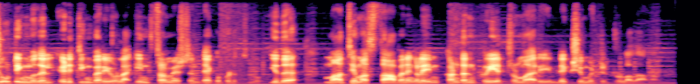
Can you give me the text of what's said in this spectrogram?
ഷൂട്ടിംഗ് മുതൽ എഡിറ്റിംഗ് വരെയുള്ള ഇൻഫർമേഷൻ രേഖപ്പെടുത്തുന്നു. ഇത് മാധ്യമ സ്ഥാപനങ്ങളെയും കണ്ടന്റ് ക്രിയേറ്റർമാരെയും ലക്ഷ്യമിട്ടിട്ടുള്ളതാണ്.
